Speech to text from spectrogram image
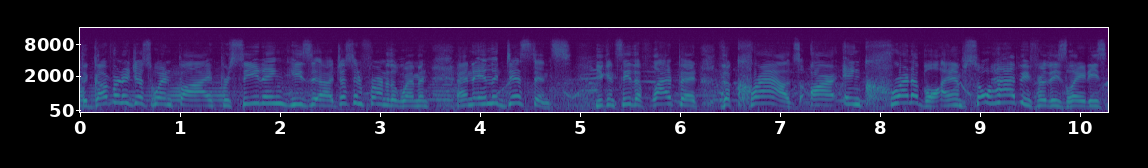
The governor just went by, proceeding. He's uh, just in front of the women. And in the distance, you can see the flatbed. The crowds are incredible. I am so happy for these ladies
